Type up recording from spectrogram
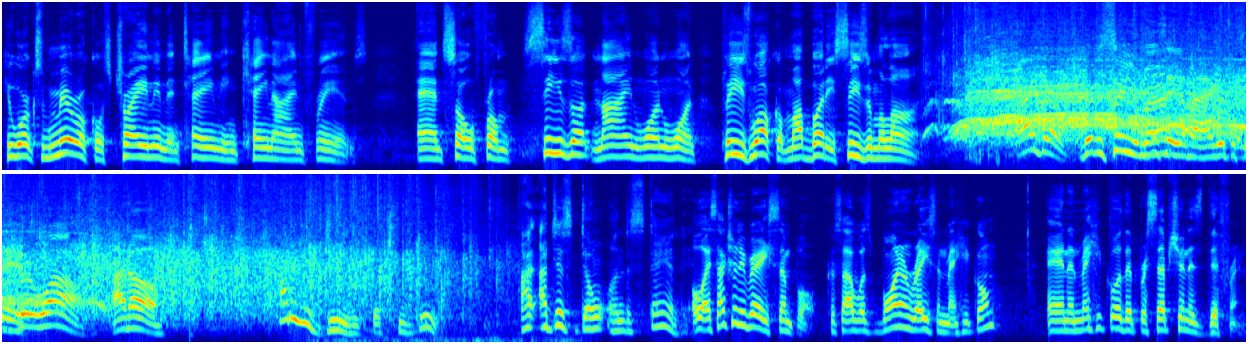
he works miracles training and taming canine friends. And so from Cesar 911, please welcome my buddy Cesar Millan. Thank you. Good to see you, Good man. Good to see you, man. Good to see It's you. been a while. I know. How do you do what you do? I, I just don't understand it. Oh, it's actually very simple because I was born and raised in Mexico, and in Mexico the perception is different.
